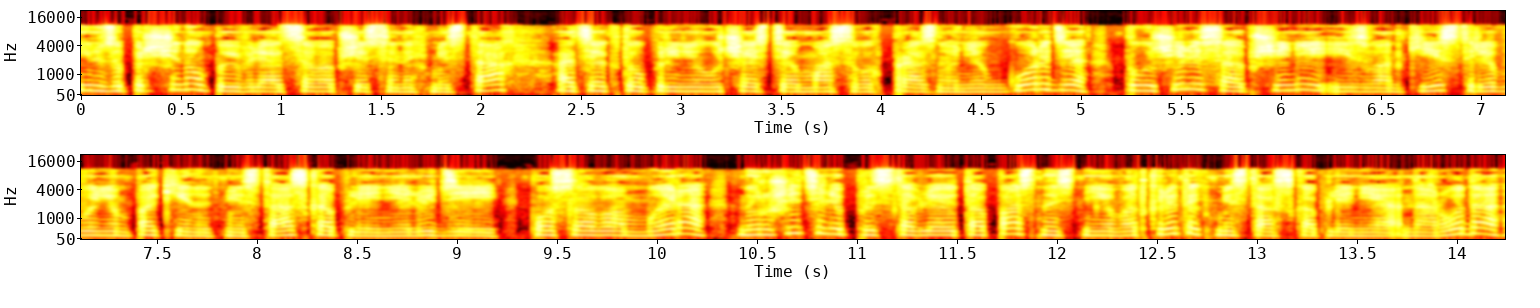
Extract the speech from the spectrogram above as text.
Им запрещено появляться в общественных местах, а те, кто принял участие в массовых празднованиях в городе, получили сообщения и звонки с требованием покинуть места скопления людей словам мэра, нарушители представляют опасность не в открытых местах скопления народа,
